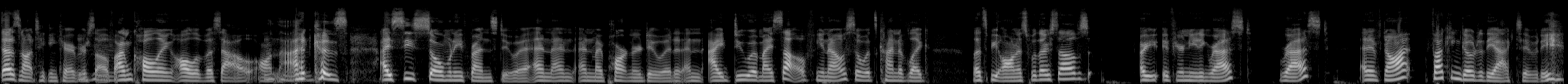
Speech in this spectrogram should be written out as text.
that is not taking care of yourself. Mm-hmm. I'm calling all of us out on that because I see so many friends do it and, and and my partner do it and I do it myself, you know? So it's kind of like, let's be honest with ourselves. Are you if you're needing rest, rest. And if not, fucking go to the activity.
